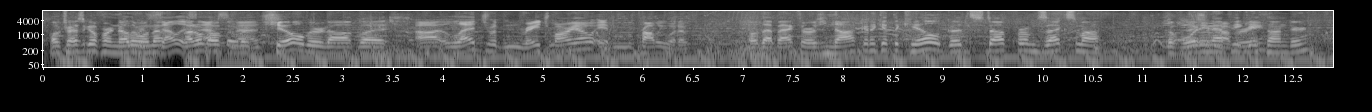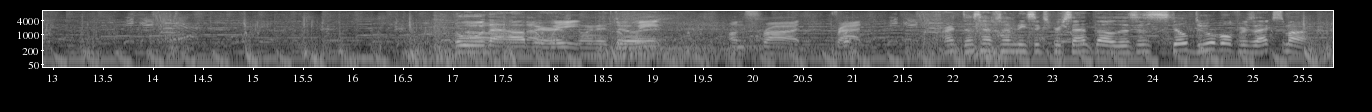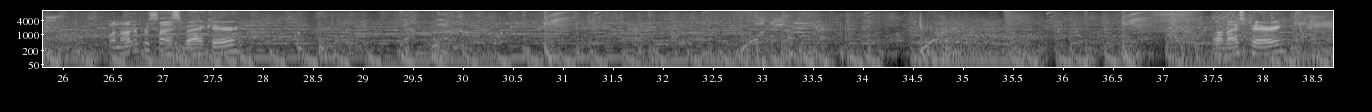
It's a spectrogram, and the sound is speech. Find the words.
Oh, tries to go for another one. That, I don't know if that would have killed or not, but Uh, ledge with Rage Mario, it probably would have. Oh, that back throw is not gonna get the kill. Good stuff from Zexma, avoiding that recovery. PK Thunder. Oh, that up air is going to do weight it. on Frad. Frad. Frad does have 76% though. This is still doable for Zexma. 100%. Nice back air. Oh, nice parry.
